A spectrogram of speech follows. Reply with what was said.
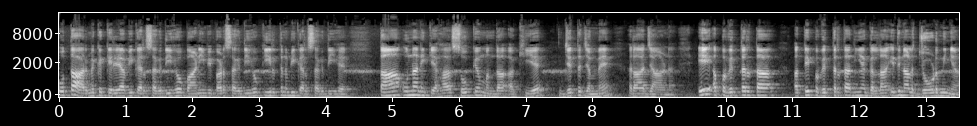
ਉਹ ਧਾਰਮਿਕ ਕਿਰਿਆ ਵੀ ਕਰ ਸਕਦੀ ਹੈ, ਉਹ ਬਾਣੀ ਵੀ ਪੜ੍ਹ ਸਕਦੀ ਹੈ, ਉਹ ਕੀਰਤਨ ਵੀ ਕਰ ਸਕਦੀ ਹੈ। ਤਾਂ ਉਹਨਾਂ ਨੇ ਕਿਹਾ, ਸੋ ਕਿਉ ਮੰਦਾ ਆਖੀਐ, ਜਿਤ ਜੰਮੈ ਰਾਜਾਨ ਇਹ ਅਪਵਿੱਤਰਤਾ ਅਤੇ ਪਵਿੱਤਰਤਾ ਦੀਆਂ ਗੱਲਾਂ ਇਹਦੇ ਨਾਲ ਜੋੜਨੀਆਂ।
